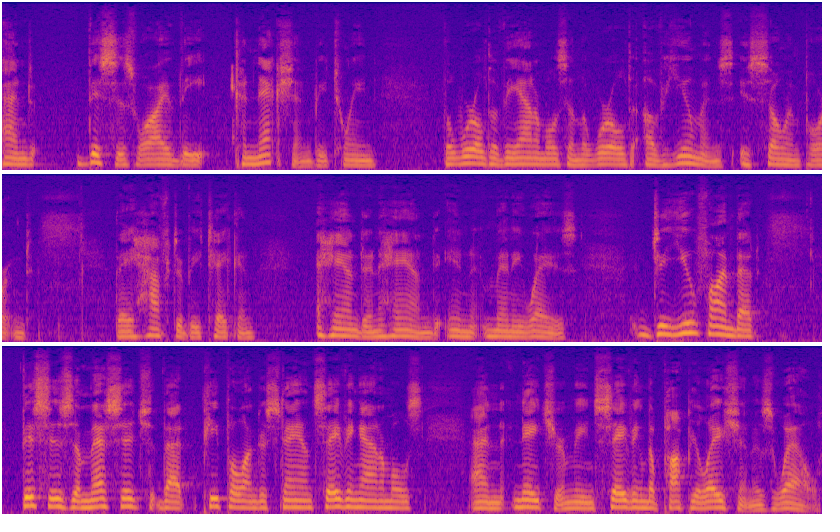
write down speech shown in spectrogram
And this is why the connection between the world of the animals and the world of humans is so important. They have to be taken hand in hand in many ways. Do you find that this is a message that people understand? Saving animals and nature means saving the population as well.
